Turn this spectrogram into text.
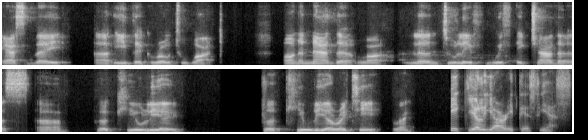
as they uh, either grow to what on another or learn to live with each other's uh, peculiar peculiarity, right? Peculiarities, yes.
